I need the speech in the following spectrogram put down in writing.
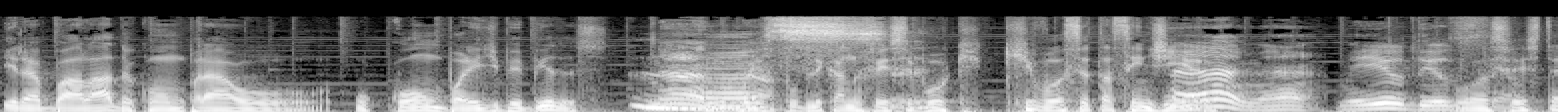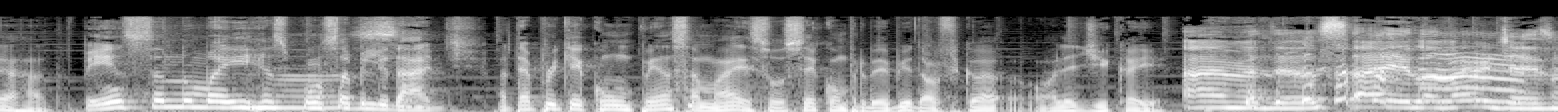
ir à balada comprar o, o combo ali de bebidas, Não, não. depois publicar no Facebook que você tá sem dinheiro, Ah, não. Meu Deus do você céu. está errado. Pensa numa irresponsabilidade. Até porque compensa mais se você compra bebida, ó, fica, olha a dica aí. Ai, meu Deus. Aí, lá vai o Jason.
